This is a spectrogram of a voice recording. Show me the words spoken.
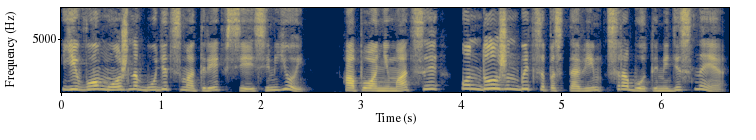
его можно будет смотреть всей семьей, а по анимации он должен быть сопоставим с работами Диснея.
